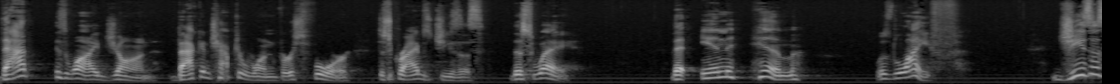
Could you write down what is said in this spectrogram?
That is why John, back in chapter 1, verse 4, describes Jesus this way that in him was life. Jesus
